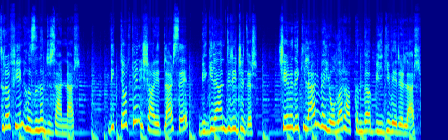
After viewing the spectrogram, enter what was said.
trafiğin hızını düzenler. Dikdörtgen işaretlerse bilgilendiricidir. Çevredekiler ve yollar hakkında bilgi verirler.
